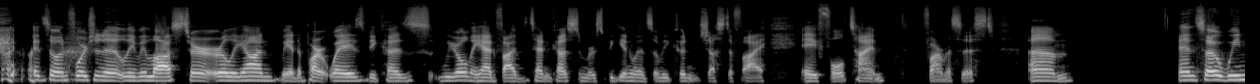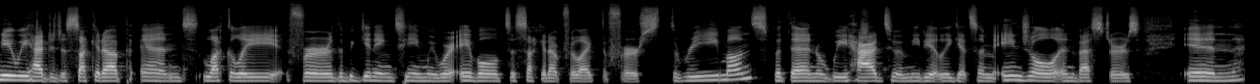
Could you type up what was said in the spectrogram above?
and so unfortunately we lost her early on. We had to part ways because we only had five to 10 customers to begin with. So we couldn't justify a full time pharmacist. Um, and so we knew we had to just suck it up. And luckily for the beginning team, we were able to suck it up for like the first three months. But then we had to immediately get some angel investors in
